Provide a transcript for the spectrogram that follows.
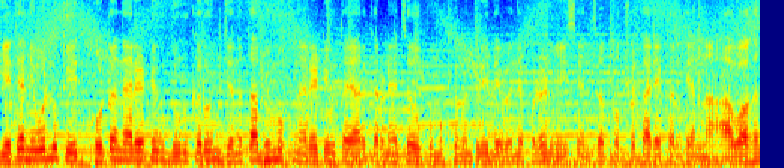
येत्या निवडणुकीत खोटं नॅरेटिव्ह दूर करून जनताभिमुख नॅरेटिव्ह तयार करण्याचं उपमुख्यमंत्री देवेंद्र फडणवीस यांचं पक्ष कार्यकर्त्यांना आवाहन.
